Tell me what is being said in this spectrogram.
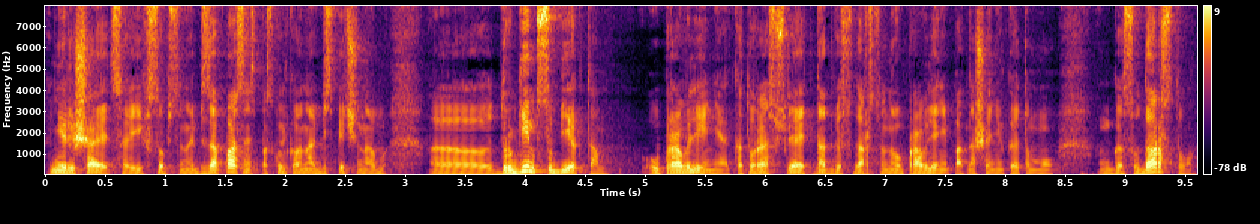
не решается их собственная безопасность, поскольку она обеспечена э, другим субъектом управления, который осуществляет надгосударственное управление по отношению к этому государству,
